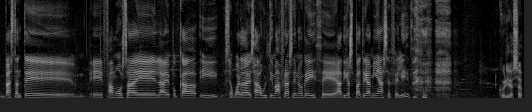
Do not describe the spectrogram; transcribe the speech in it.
bastante eh, famosa en la época y se guarda esa última frase ¿no? que dice adiós patria mía, sé feliz. Curioso.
